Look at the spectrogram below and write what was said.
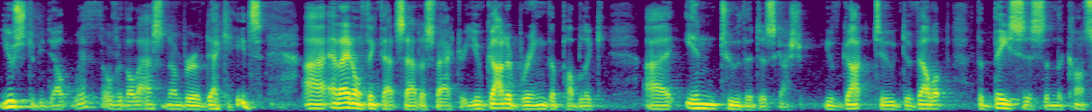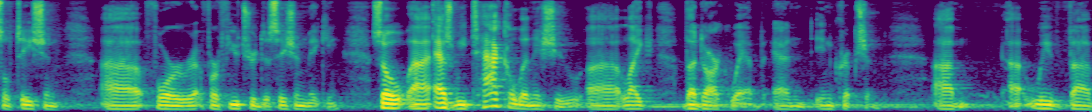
used to be dealt with over the last number of decades, uh, and I don't think that's satisfactory. You've got to bring the public uh, into the discussion. You've got to develop the basis and the consultation uh, for, for future decision making. So, uh, as we tackle an issue uh, like the dark web and encryption, um, uh, we've, uh,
